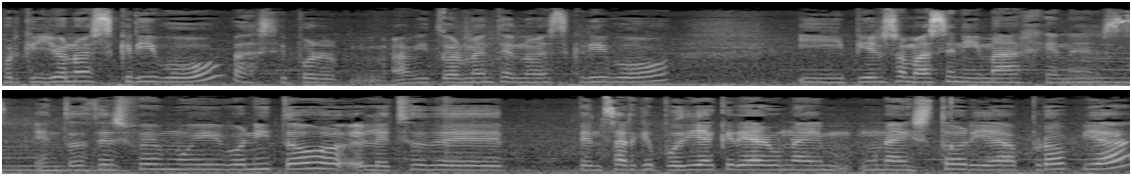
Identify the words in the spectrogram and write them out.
porque yo no escribo, así por, habitualmente no escribo y pienso más en imágenes. Mm. Entonces fue muy bonito el hecho de pensar que podía crear una, una historia propia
